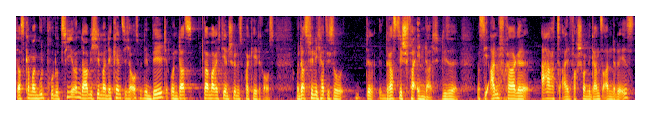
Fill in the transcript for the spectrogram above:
das kann man gut produzieren, da habe ich jemanden, der kennt sich aus mit dem Bild und das, da mache ich dir ein schönes Paket raus. Und das, finde ich, hat sich so drastisch verändert. Diese, dass die Anfrageart einfach schon eine ganz andere ist.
